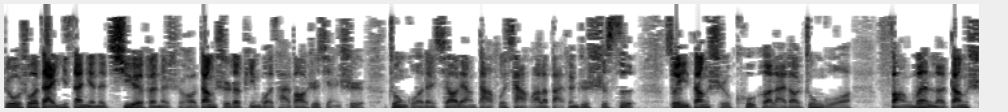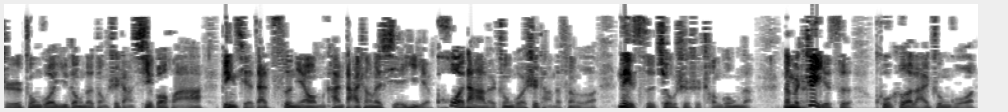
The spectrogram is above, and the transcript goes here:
比如说，在一三年的七月份的时候，当时的苹果财报是显示中国的销量大幅下滑了百分之十四，所以当时库克来到中国访问了当时中国移动的董事长奚国华，并且在次年我们看达成了协议，也扩大了中国市场的。份额那次救市是成功的，那么这一次库克来中国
